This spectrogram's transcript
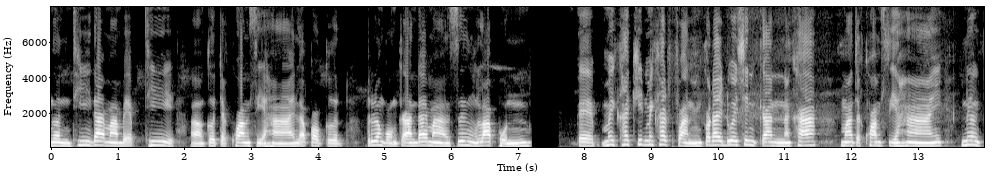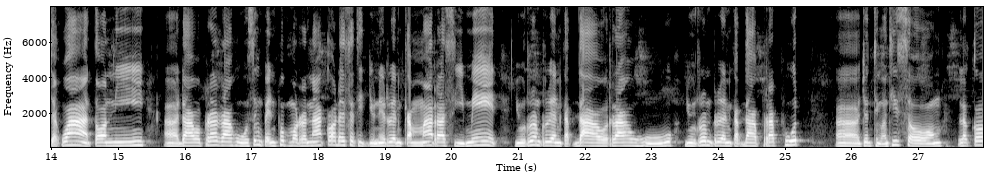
เงินที่ได้มาแบบที่เกิดจากความเสียหายแล้วก็เกิดเรื่องของการได้มาซึ่งลาภผล แบบไม่คาดคิดไม่คาดฝันก็ได้ด้วยเช่นกันนะคะ มาจากความเสียหาย เนื่องจากว่าตอนนี้ดาวพระราหูซึ่งเป็นภพมรณะก็ได้สถิตอยู่ในเรือนกัมมาราศีเมษอยู่ร่วมเรือนกับดาวราหู อยู่ร่วมเรือนกับดาวพระพุธจนถึงวันที่สองแล้วก็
